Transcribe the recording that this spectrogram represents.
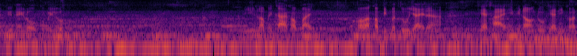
ศหรือในโลกก็ไม่รู้ อันนี้เราไม่กล้าเข้าไป เพราะว่าเขาปิดประตูใหญ่แล้วแค่ถ่ายให้พี่น้องดูแค่นี้ก่อน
